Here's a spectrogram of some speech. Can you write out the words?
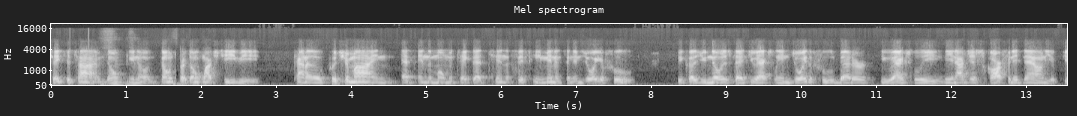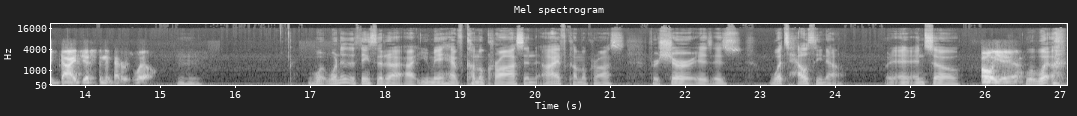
Take your time. Don't you know? Don't don't watch TV. Kind of put your mind at in the moment. Take that 10 to 15 minutes and enjoy your food because you notice that you actually enjoy the food better. You actually you're not just scarfing it down. You're, you're digesting it better as well. Mm-hmm. One of the things that I, I, you may have come across, and I've come across for sure, is is what's healthy now, and, and so. Oh yeah. What what,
